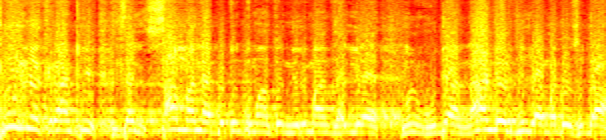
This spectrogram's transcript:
पूर्ण क्रांती जनसामान्यापासून तुम्हाला निर्माण झाली आहे. म्हणून उद्या नांदेड जिल्ह्यामध्ये सुद्धा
